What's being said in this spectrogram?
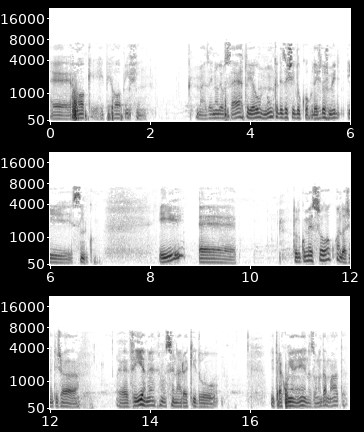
é, rock, hip hop, enfim. Mas aí não deu certo e eu nunca desisti do coco desde 2005. E é, tudo começou quando a gente já é, via, né, o cenário aqui do de Tracunhaé, na zona da mata,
